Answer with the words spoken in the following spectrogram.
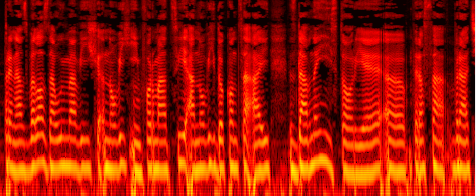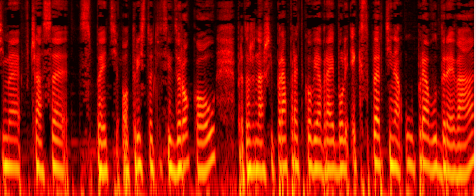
pre nás veľa zaujímavých nových informácií a nových dokonca aj z dávnej histórie. E, teraz sa vrátime v čase späť o 300 tisíc rokov, pretože naši prapredkovia vraj boli experti na úpravu dreva.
